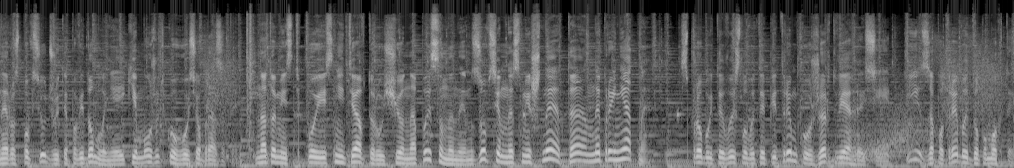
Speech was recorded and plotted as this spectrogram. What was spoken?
Не розповсюджуйте повідомлення, які можуть когось образити. Натомість поясніть автору, що написане ним зовсім не смішне та неприйнятне. Спробуйте висловити підтримку жертві агресії і за потреби допомогти.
